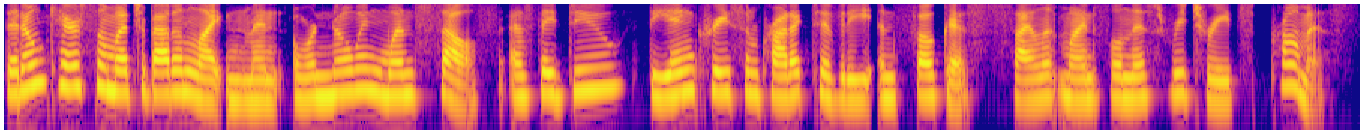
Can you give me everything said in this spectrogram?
They don't care so much about enlightenment or knowing oneself as they do the increase in productivity and focus silent mindfulness retreats promise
